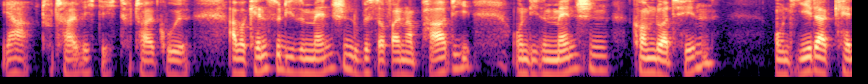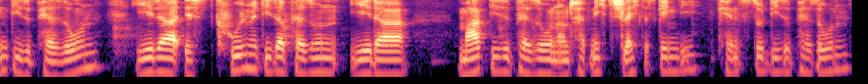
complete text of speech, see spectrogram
Ja, total wichtig, total cool. Aber kennst du diese Menschen? Du bist auf einer Party und diese Menschen kommen dorthin und jeder kennt diese Person, jeder ist cool mit dieser Person, jeder mag diese Person und hat nichts Schlechtes gegen die. Kennst du diese Personen?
